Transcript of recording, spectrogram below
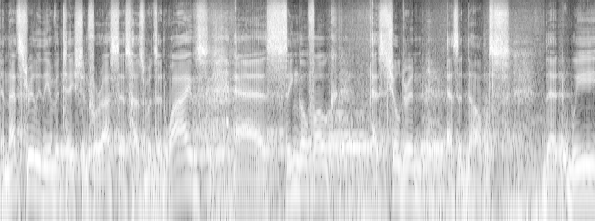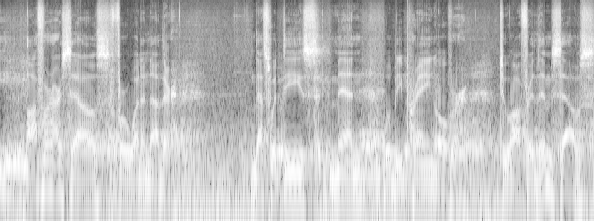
And that's really the invitation for us as husbands and wives, as single folk, as children, as adults, that we offer ourselves for one another. That's what these men will be praying over, to offer themselves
